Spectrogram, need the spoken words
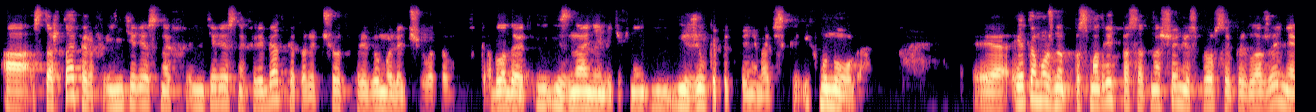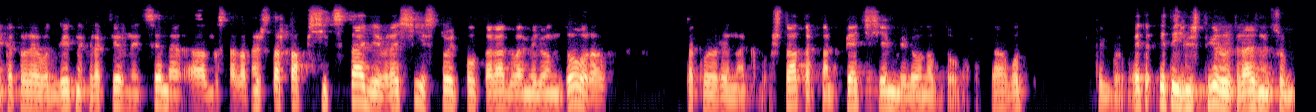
А стартаперов интересных, интересных ребят, которые что-то придумали, чего-то обладают и, и знаниями, техни... и жилкой предпринимательской, их много. Э, это можно посмотреть по соотношению спроса и предложения, которое вот говорит на характерные цены а, на стартап. Например, стартап сид стадии в России стоит полтора-два миллиона долларов, такой рынок. В Штатах там 5-7 миллионов долларов. Да? Вот как бы это, это иллюстрирует разницу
